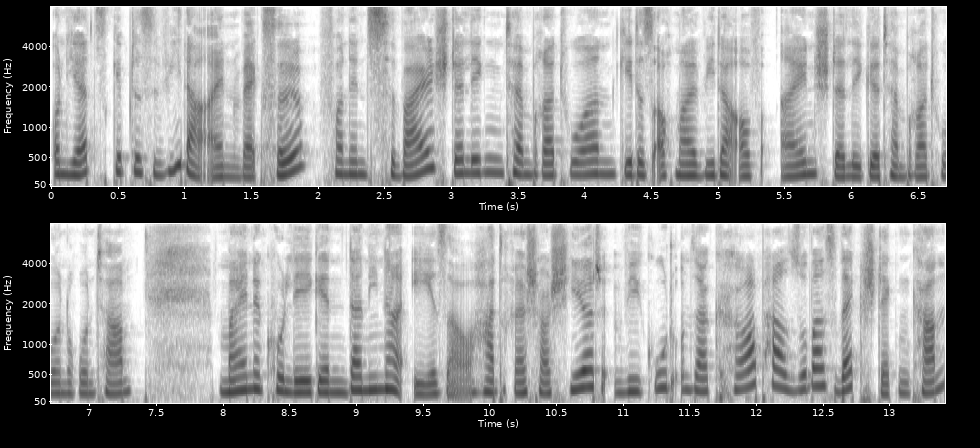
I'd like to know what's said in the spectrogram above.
Und jetzt gibt es wieder einen Wechsel. Von den zweistelligen Temperaturen geht es auch mal wieder auf einstellige Temperaturen runter. Meine Kollegin Danina Esau hat recherchiert, wie gut unser Körper sowas wegstecken kann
